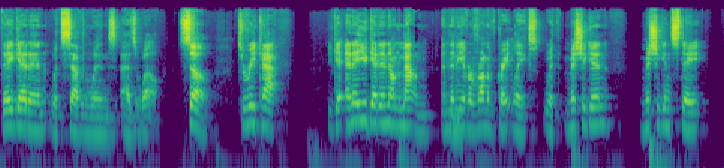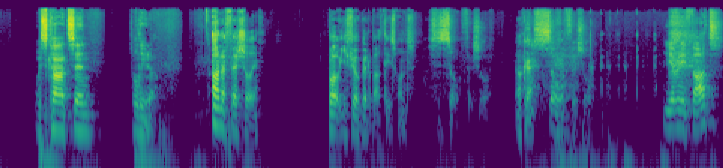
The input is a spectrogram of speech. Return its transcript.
they get in with seven wins as well. So, to recap, you get NAU get in on the mountain, and then you mm-hmm. have a run of Great Lakes with Michigan, Michigan State, Wisconsin, Toledo. Unofficially. But you feel good about these ones. This is so official. Okay. So official. You have any thoughts?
